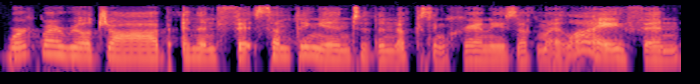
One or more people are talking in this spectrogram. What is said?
work my real job and then fit something into the nooks and crannies of my life. And,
